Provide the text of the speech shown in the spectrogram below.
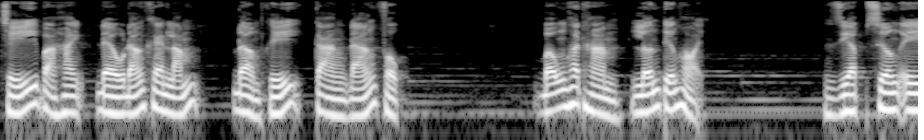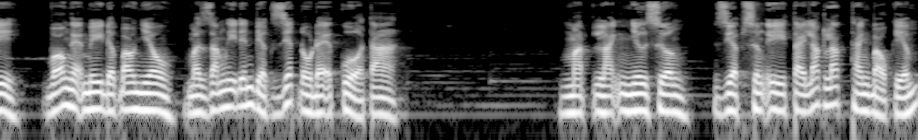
Trí và hạnh đều đáng khen lắm, đờm khí càng đáng phục. Bỗng hất hàm, lớn tiếng hỏi. Diệp Sương Y, võ nghệ mi được bao nhiêu mà dám nghĩ đến việc giết đồ đệ của ta? Mặt lạnh như xương, Diệp Sương Y tay lắc lắc thanh bảo kiếm,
